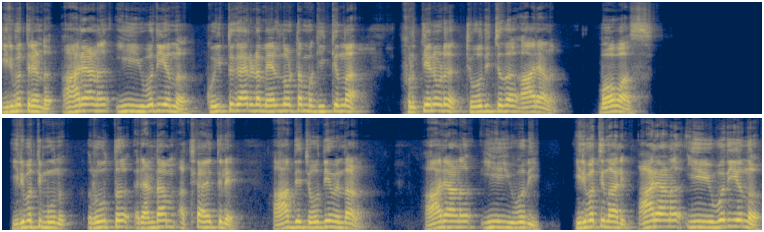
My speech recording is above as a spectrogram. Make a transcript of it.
ഇരുപത്തിരണ്ട്. ആരാണ് ഈ യുവതിയെന്ന് കൊയ്ത്തുകാരുടെ മേൽനോട്ടം വഹിക്കുന്ന ഭൃത്യനോട് ചോദിച്ചത് ആരാണ്? ബോവാസ്. ഇരുപത്തിമൂന്ന്. റൂത്ത് രണ്ടാം അധ്യായത്തിലെ ആദ്യ ചോദ്യം എന്താണ്? ആരാണ് ഈ യുവതി? ഇരുപത്തിനാല്. ആരാണ് ഈ യുവതിയെന്ന്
